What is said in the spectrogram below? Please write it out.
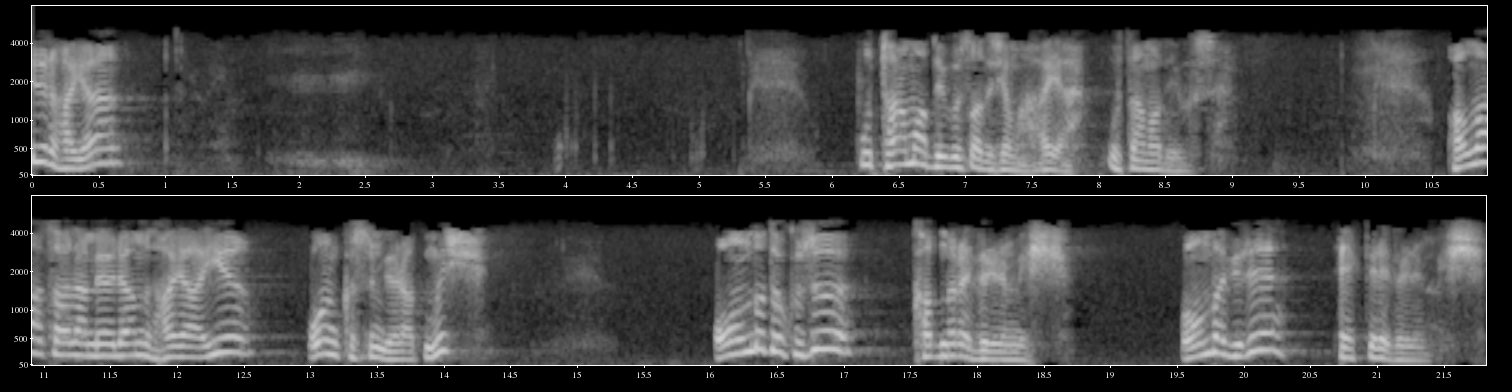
Nedir haya? Utanma duygusu adayacağım haya. Utanma duygusu. allah Teala Mevlamız hayayı on kısım yaratmış. Onda dokuzu kadınlara verilmiş. Onda biri erkeklere verilmiş.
